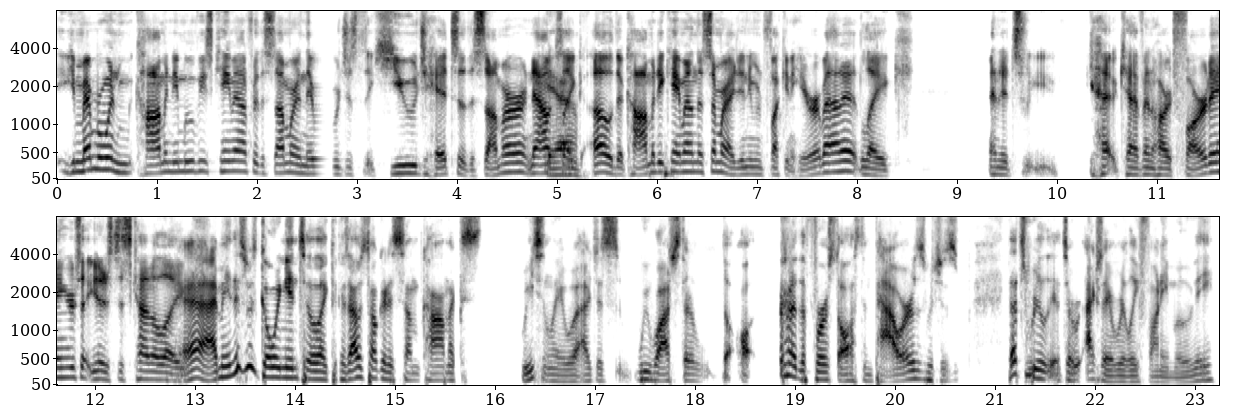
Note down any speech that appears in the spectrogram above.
you remember when comedy movies came out for the summer and they were just the huge hits of the summer? Now it's Yeah. like, oh, the comedy came out in the summer. I didn't even fucking hear about it. Like, and it's Kevin Hart farting or something. You know, it's just kind of like, yeah. I mean, this was going into like because I was talking to some comics recently where I just we watched their the the first Austin Powers, which is that's really it's a, actually a really funny movie,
